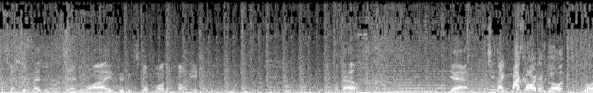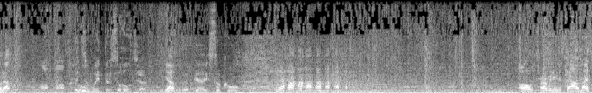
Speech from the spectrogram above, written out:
Defensive measures is genuine. Jump on the pony. What the hell? Yeah. She's like, my car didn't blow it. Blow it up. It's a winter soldier. Yep. That guy is so cool. Oh, Terminator style. Let's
